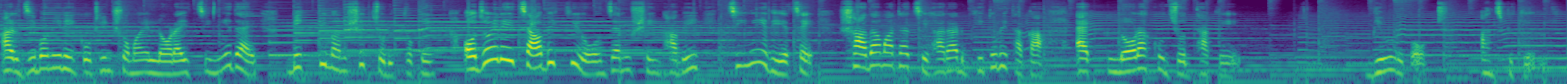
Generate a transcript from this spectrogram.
আর জীবনের এই কঠিন সময়ের লড়াই চিনিয়ে দেয় ব্যক্তি মানুষের চরিত্রকে। অজয়ের এই চা বিক্রিও যেন সেইভাবেই চিনিয়ে দিয়েছে সাদামাটা চেহারার ভেতরে থাকা এক লড়াকু যোদ্ধাকে। ব্যুরো রিপোর্ট, আজ বিকেল।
